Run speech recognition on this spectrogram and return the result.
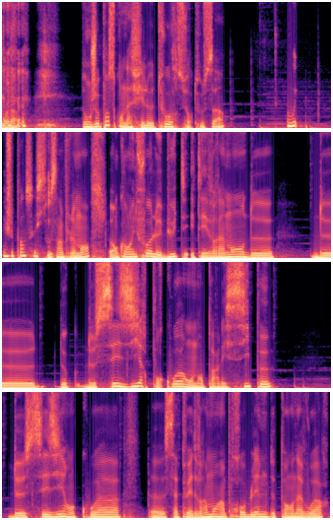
Voilà. Donc je pense qu'on a fait le tour sur tout ça, Je pense aussi. tout simplement. Encore une fois, le but était vraiment de, de, de, de saisir pourquoi on en parlait si peu, de saisir en quoi euh, ça peut être vraiment un problème de ne pas en avoir.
